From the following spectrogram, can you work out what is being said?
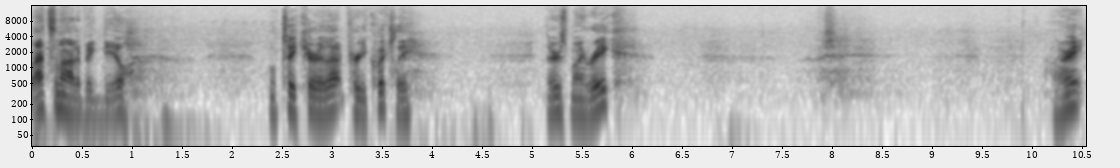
that's not a big deal. We'll take care of that pretty quickly. There's my rake. All right.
